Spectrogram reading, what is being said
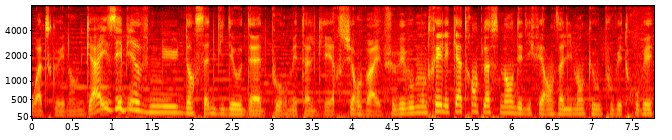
What's going on guys et bienvenue dans cette vidéo d'aide pour Metal Gear Survive. Je vais vous montrer les 4 emplacements des différents aliments que vous pouvez trouver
